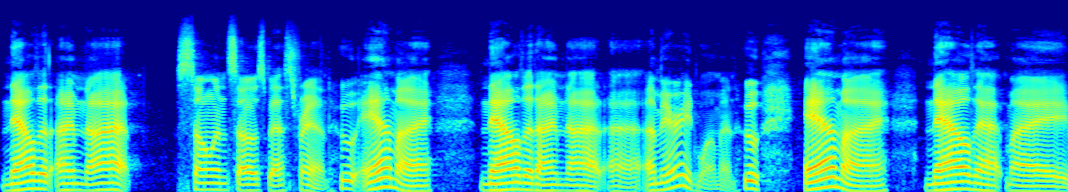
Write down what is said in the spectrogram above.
now that I'm not so and so's best friend? Who am I now that I'm not uh, a married woman? Who am I now that my,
